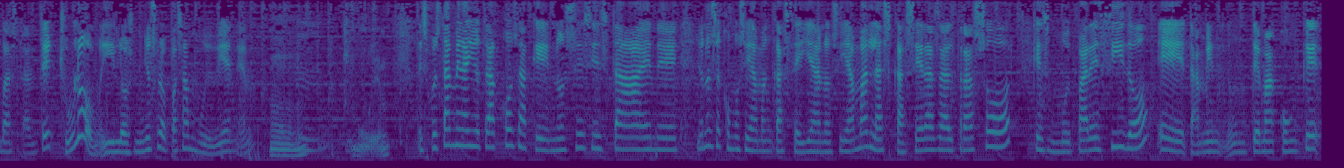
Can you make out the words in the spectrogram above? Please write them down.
bastante chulo y los niños se lo pasan muy bien, ¿eh? Muy bien. Después también hay otra cosa que no sé si está en, eh, yo no sé cómo se llama en castellano, se llaman las caseras de Altrasor, que es muy parecido, eh, también un tema conque-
